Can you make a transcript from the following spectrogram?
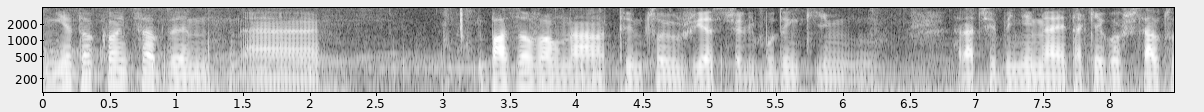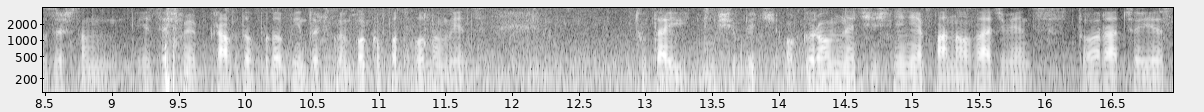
nie do końca bym e, bazował na tym, co już jest, czyli budynki raczej by nie miały takiego kształtu. Zresztą jesteśmy prawdopodobnie dość głęboko pod wodą, więc tutaj musi być ogromne ciśnienie panować, więc to raczej jest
